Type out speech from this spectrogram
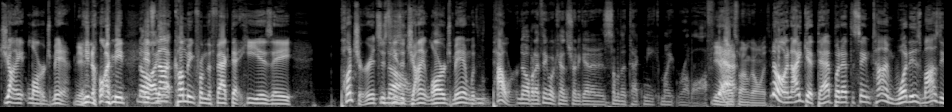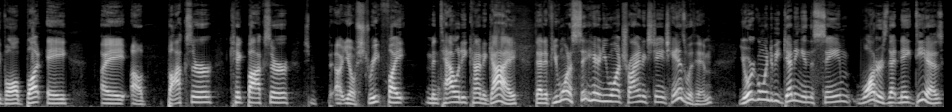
giant, large man. Yeah. You know, I mean, No, it's I- not I- coming from the fact that he is a puncher. It's just he's a giant, large man with power. No, but I think what Ken's trying to get at is some of the technique might rub off. yeah, yeah. that's what I'm going with. No, and I get that, but at the same time, what is Masvidal but a a, a boxer, kickboxer, uh, you know, street fight mentality kind of guy that if you want to sit here and you want to try and exchange hands with him, you're going to be getting in the same waters that Nate Diaz,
